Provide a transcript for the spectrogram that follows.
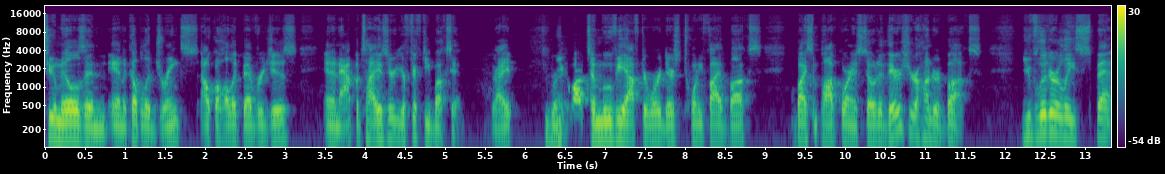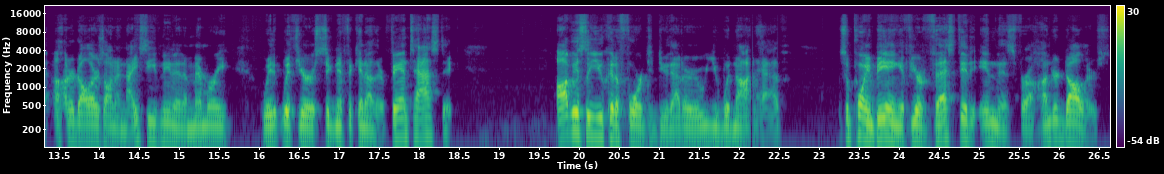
two meals and and a couple of drinks, alcoholic beverages, and an appetizer, you're fifty bucks in, right? Right. You go out to a movie afterward, there's 25 bucks. Buy some popcorn and soda, there's your 100 bucks. You've literally spent $100 on a nice evening and a memory with, with your significant other. Fantastic. Obviously, you could afford to do that or you would not have. So, point being, if you're vested in this for $100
